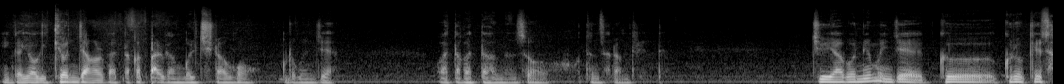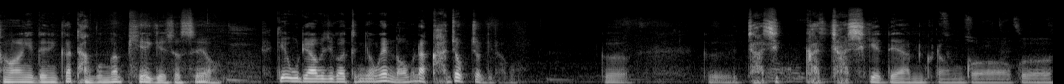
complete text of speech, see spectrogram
그러니까 여기 견장을 갖다가 빨간 걸 칠하고 그러고 이제 왔다 갔다 하면서 어떤 사람들인데 저희 아버님은 이제 그 그렇게 상황이 되니까 당분간 피해 계셨어요. 그게 우리 아버지 같은 경우에 너무나 가족적이라고 그, 그 자식 가, 자식에 대한 그런 거, 그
